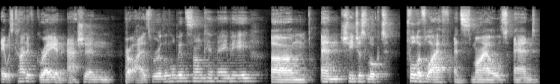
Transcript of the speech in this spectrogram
It was kind of gray and ashen. Her eyes were a little bit sunken, maybe. Um, and she just looked full of life and smiles. And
